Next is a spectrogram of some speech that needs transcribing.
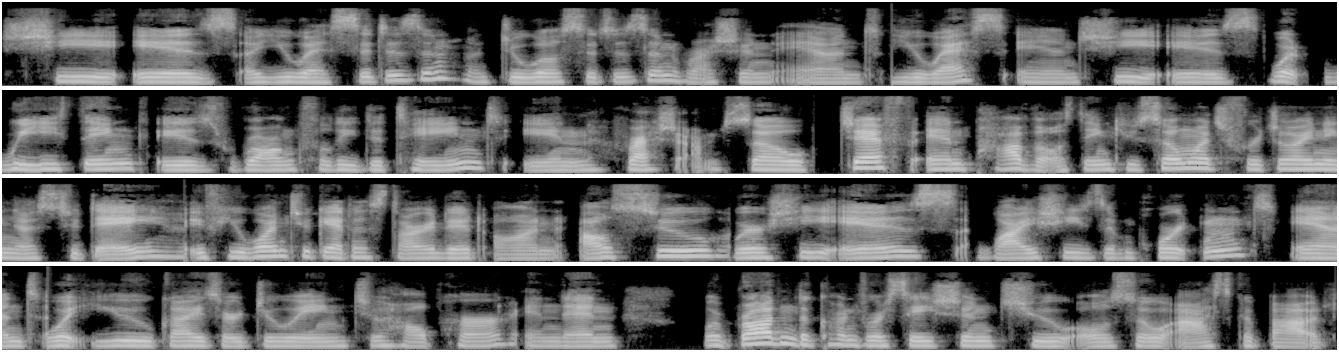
She is a US citizen, a dual citizen, Russian and US, and she is what we think is wrongfully detained in Russia. So, Jeff and Pavel, thank you so much for joining us today. If you want to get us started on Alsu, where she is, why she's important, and what you guys are doing to help her and then we'll broaden the conversation to also ask about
